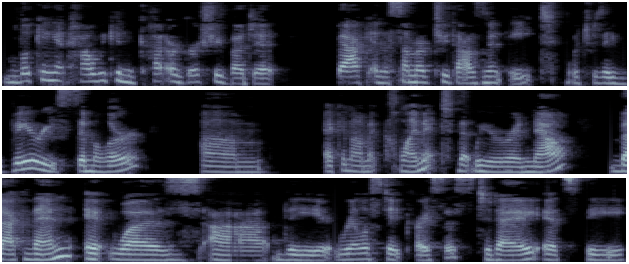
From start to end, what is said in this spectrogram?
looking at how we can cut our grocery budget back in the summer of 2008, which was a very similar um, economic climate that we are in now. Back then, it was uh, the real estate crisis. Today, it's the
